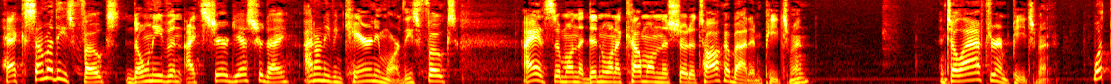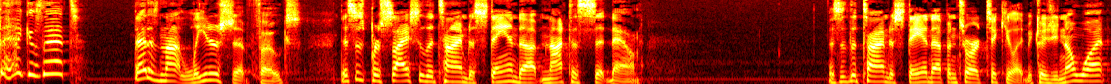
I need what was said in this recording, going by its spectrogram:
Heck, some of these folks don't even, I shared yesterday, I don't even care anymore. These folks, I had someone that didn't want to come on this show to talk about impeachment until after impeachment. What the heck is that? That is not leadership, folks. This is precisely the time to stand up, not to sit down. This is the time to stand up and to articulate because you know what?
